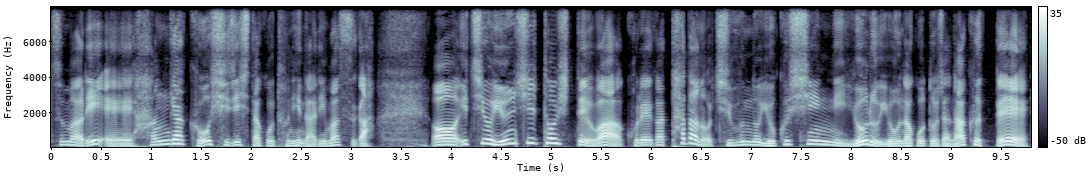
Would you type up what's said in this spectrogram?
つまり、えー、反逆を指示したことになりますが、一応ユン氏としては、これがただの自分の抑止によるようなことじゃなくて、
